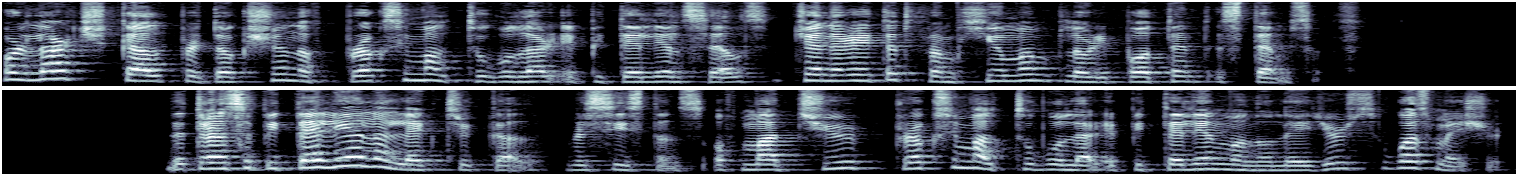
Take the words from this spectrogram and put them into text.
for large-scale production of proximal tubular epithelial cells generated from human pluripotent stem cells. The transepithelial electrical resistance of mature proximal tubular epithelial monolayers was measured.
